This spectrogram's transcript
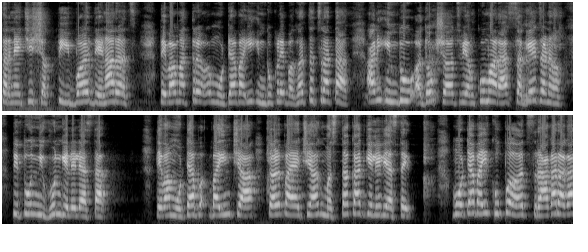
करण्याची शक्ती बळ देणारच. तेव्हा मात्र मोठ्या बाई इंदूकडे बघतच राहतात. आणि इंदू अधोक्षज व्यंकुमाराज सगळेजण तिथून निघून गेलेले असतात. तेव्हा मोठ्या बाईंच्या तळपायाची आग मस्तकात गेलेली असते. मोठ्या बाई खूपच रागारागात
